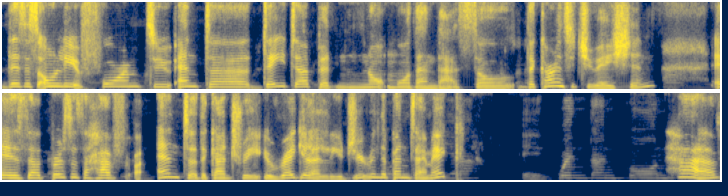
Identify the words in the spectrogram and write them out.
this is only a form to enter data, but not more than that. So the current situation is that persons that have entered the country irregularly during the pandemic have,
